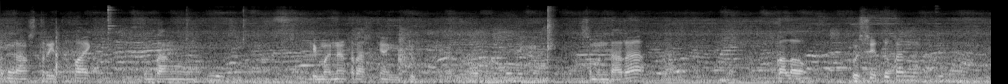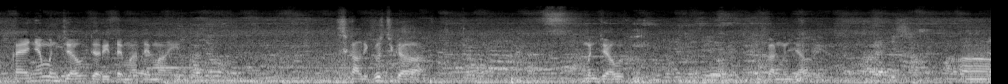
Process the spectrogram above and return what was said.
tentang street fight tentang gimana kerasnya hidup. Sementara kalau bus itu kan kayaknya menjauh dari tema-tema itu. Sekaligus juga menjauh bukan menjauh ya. Eh,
